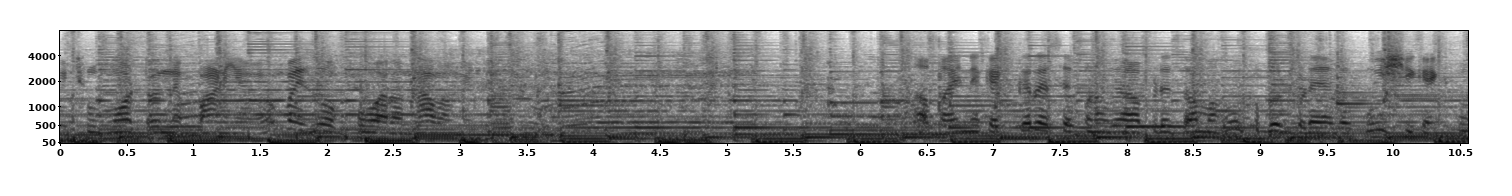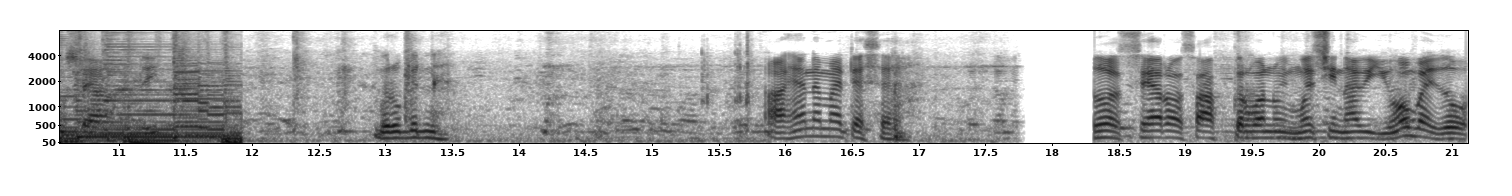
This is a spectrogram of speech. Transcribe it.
મીઠું મોટર ને પાણી આવે. ભાઈ, જુઓ, ફુવારા નાવા માંડ્યા. આ ભાઈને કંઈક કરે છે, પણ હવે આપણે તો આમાં શું ખબર પડે? હવે પૂછી કંઈક શું છે આ બધી. બરોબર ને? આ હેને માટે છે? જો શેરો સાફ કરવાનું મશીન આવી ગયું હો ભાઈ જુઓ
